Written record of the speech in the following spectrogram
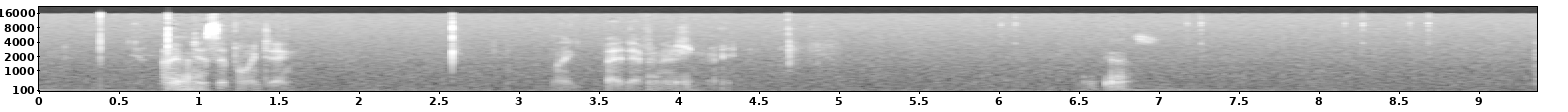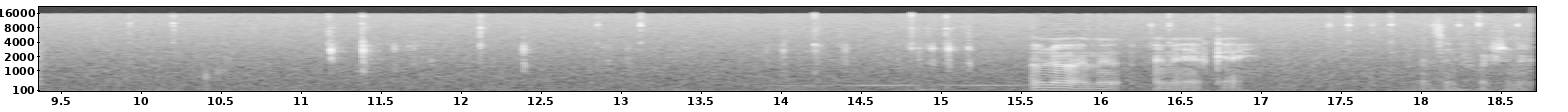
I'm Yeah. disappointing. Like by definition, right? I guess. Oh no, I'm a, I'm AFK. That's unfortunate.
